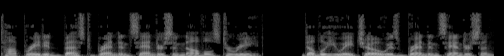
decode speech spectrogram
Top rated best Brandon Sanderson novels to read. WHO is Brandon Sanderson?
